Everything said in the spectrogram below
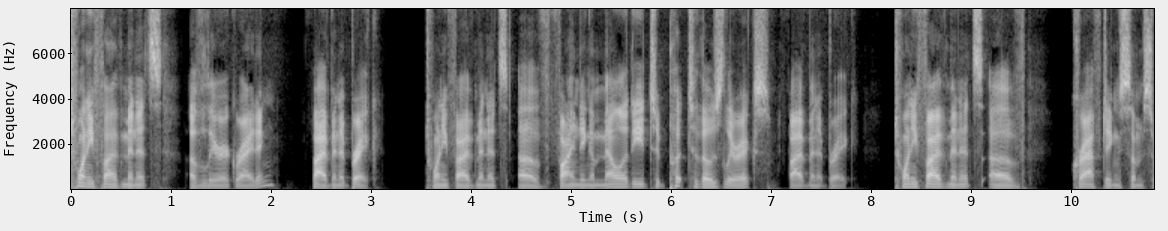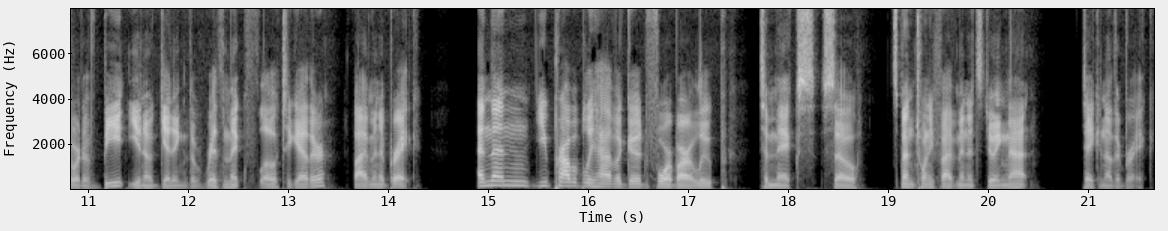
25 minutes of lyric writing, five minute break. 25 minutes of finding a melody to put to those lyrics, five minute break. 25 minutes of crafting some sort of beat, you know, getting the rhythmic flow together, five minute break. And then you probably have a good four bar loop to mix. So spend 25 minutes doing that, take another break.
